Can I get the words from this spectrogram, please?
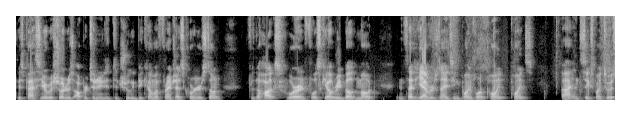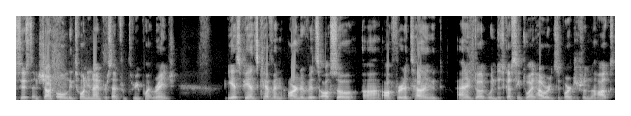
This past year was Schroeder's opportunity to truly become a franchise cornerstone for the Hawks, who are in full scale rebuild mode. Instead, he averaged 19.4 point, points uh, and 6.2 assists and shot only 29% from three point range. ESPN's Kevin Arnovitz also uh, offered a telling anecdote when discussing Dwight Howard's departure from the Hawks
